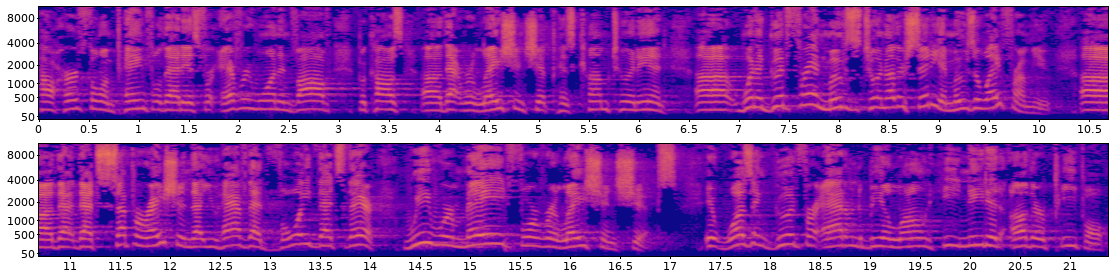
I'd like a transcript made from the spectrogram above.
how hurtful and painful that is for everyone involved because uh, that relationship has come to an end. Uh, when a good friend moves to another city and moves away from you, uh, that, that separation that you have, that void that's there. We were made for relationships. It wasn't good for Adam to be alone. He needed other people,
